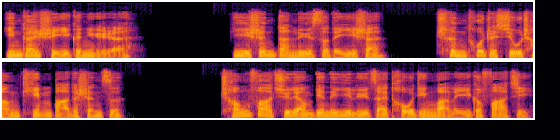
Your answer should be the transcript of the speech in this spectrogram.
应该是一个女人，一身淡绿色的衣衫，衬托着修长挺拔的身姿。长发曲两边的一缕在头顶挽了一个发髻，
